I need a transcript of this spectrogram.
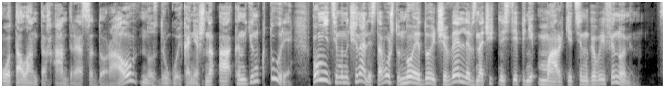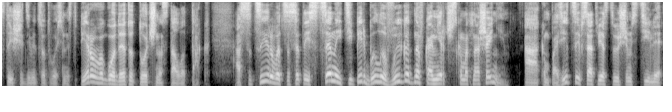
о талантах Андреаса Дорау, но с другой, конечно, о конъюнктуре. Помните, мы начинали с того, что Neue Deutsche Welle в значительной степени маркетинговый феномен. С 1981 года это точно стало так. Ассоциироваться с этой сценой теперь было выгодно в коммерческом отношении. А композиции в соответствующем стиле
